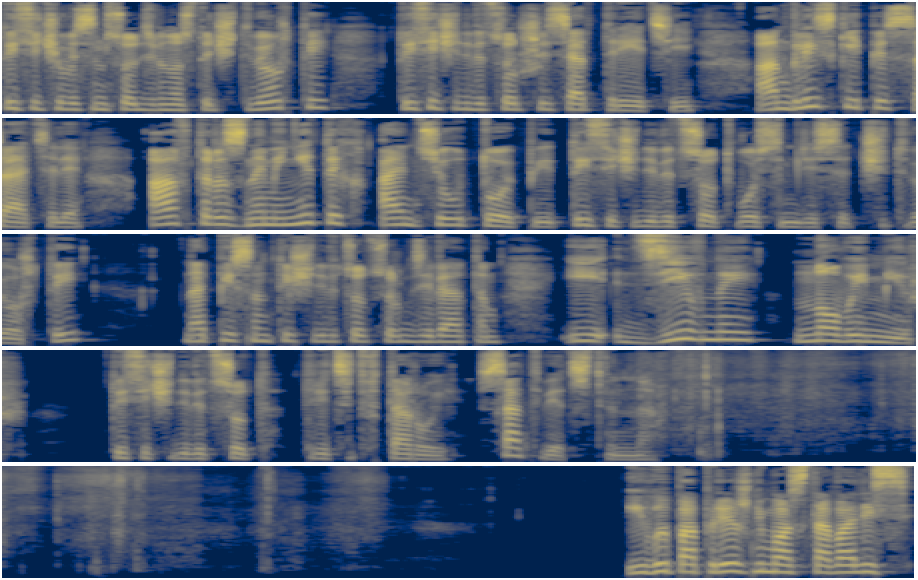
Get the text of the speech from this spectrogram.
1894-1963, английские писатели, автор знаменитых антиутопий 1984, написан в 1949, и «Дивный новый мир» 1932, соответственно. И вы по-прежнему оставались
